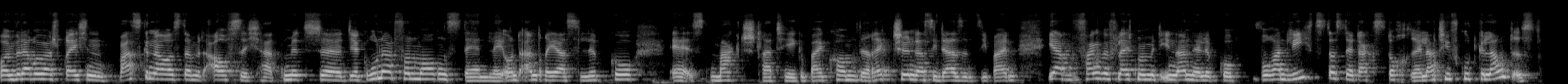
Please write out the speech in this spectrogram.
Wollen wir darüber sprechen, was genau es damit auf sich hat, mit äh, Dirk Grunert von Morgan Stanley und Andreas Lipko. Er ist Marktstratege bei Comdirect. Schön, dass Sie da sind, Sie beiden. Ja, fangen wir vielleicht mal mit Ihnen an, Herr Lipko. Woran liegt es, dass der DAX doch relativ gut gelaunt ist?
